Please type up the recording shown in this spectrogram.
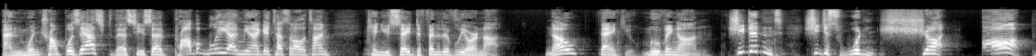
And when Trump was asked this, he said, probably. I mean, I get tested all the time. Can you say definitively or not? No? Thank you. Moving on. She didn't. She just wouldn't shut up.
